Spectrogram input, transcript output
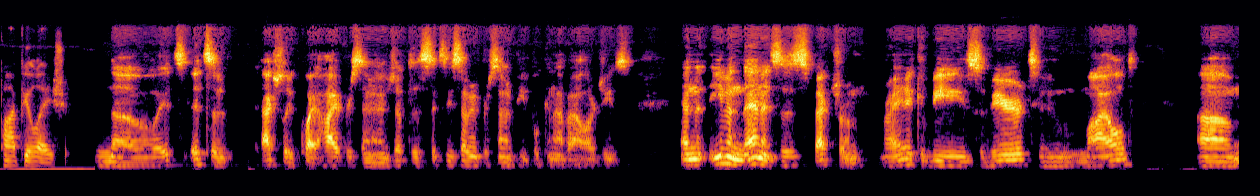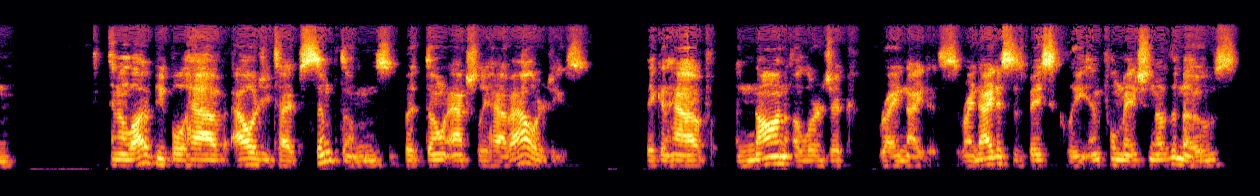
population? No, it's it's a actually quite high percentage. Up to 67 percent of people can have allergies, and even then, it's a spectrum, right? It could be severe to mild um, and a lot of people have allergy type symptoms, but don't actually have allergies. They can have a non allergic rhinitis. Rhinitis is basically inflammation of the nose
